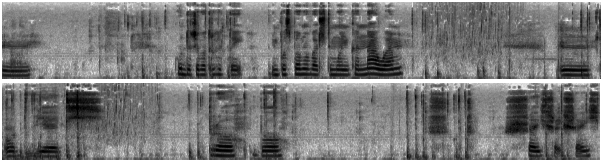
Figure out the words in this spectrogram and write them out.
Mm. Kurde, trzeba trochę tutaj im pospamować tym moim kanałem. Mm, odwiedź pro, bo 666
